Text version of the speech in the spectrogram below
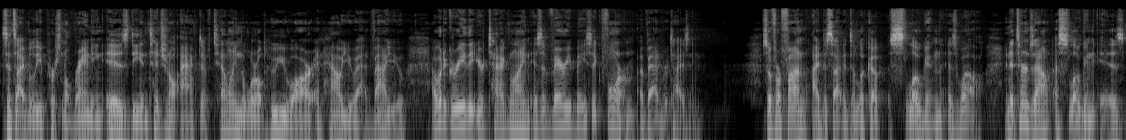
Since I believe personal branding is the intentional act of telling the world who you are and how you add value, I would agree that your tagline is a very basic form of advertising. So for fun, I decided to look up slogan as well. And it turns out a slogan is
